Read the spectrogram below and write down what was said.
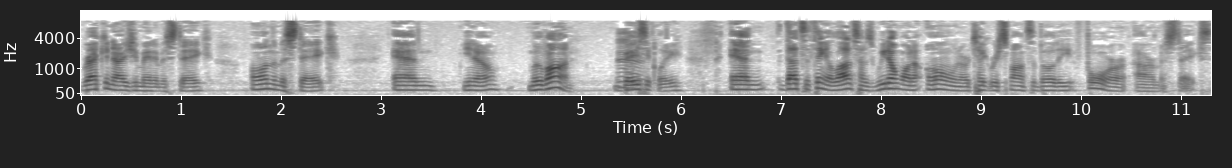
recognize you made a mistake, own the mistake, and you know, move on, Mm. basically. And that's the thing. A lot of times we don't want to own or take responsibility for our mistakes.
